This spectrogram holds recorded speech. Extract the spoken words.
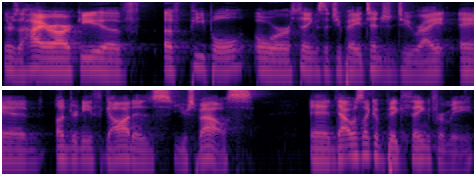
there's a hierarchy of of people or things that you pay attention to, right? And underneath God is your spouse. And that was like a big thing for me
